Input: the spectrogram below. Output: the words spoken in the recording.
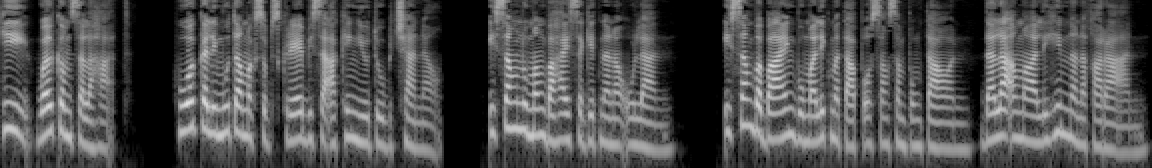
Hi, welcome sa lahat. Huwag kalimutang mag-subscribe sa aking YouTube channel. Isang lumang bahay sa gitna ng ulan. Isang babaeng bumalik matapos ang sampung taon, dala ang mga lihim na nakaraan.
